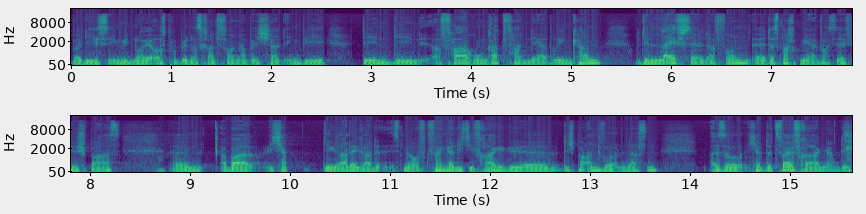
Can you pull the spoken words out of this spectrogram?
weil die es irgendwie neu ausprobieren, das Radfahren, aber ich halt irgendwie den, die Erfahrung Radfahren näher bringen kann und den Lifestyle davon. Äh, das macht mir einfach sehr viel Spaß. Ähm, aber ich habe dir gerade, gerade ist mir aufgefallen, gar nicht die Frage äh, dich beantworten lassen. Also ich habe da zwei Fragen an dich.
